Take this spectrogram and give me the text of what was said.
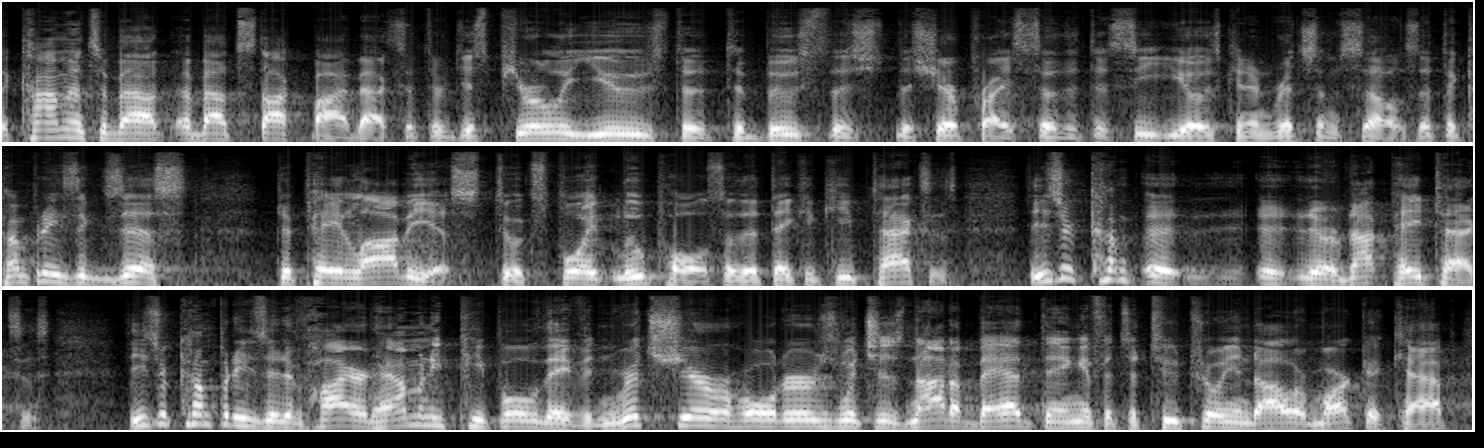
the comments about, about stock buybacks, that they're just purely used to, to boost the, the share price so that the CEOs can enrich themselves, that the companies exist to pay lobbyists to exploit loopholes so that they can keep taxes. These are com- uh, uh, they're not paid taxes. These are companies that have hired how many people? They've enriched shareholders, which is not a bad thing if it's a $2 trillion market cap.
